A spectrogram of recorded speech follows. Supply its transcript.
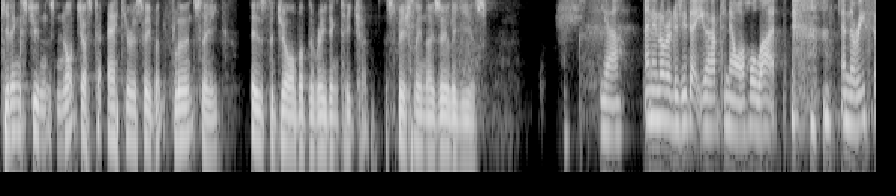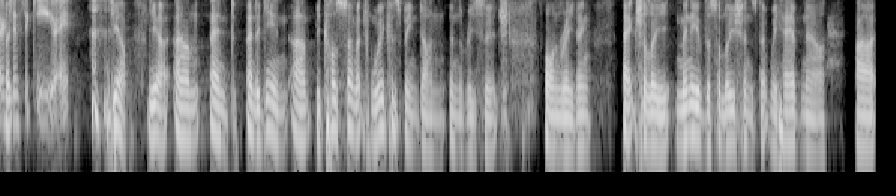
getting students not just to accuracy but fluency is the job of the reading teacher, especially in those early years. Yeah. And in order to do that, you have to know a whole lot. and the research is the key, right? yeah, yeah, um, and and again, uh, because so much work has been done in the research on reading, actually, many of the solutions that we have now are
